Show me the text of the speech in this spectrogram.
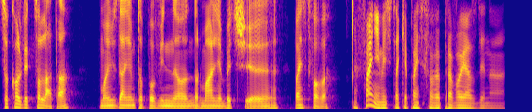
cokolwiek co lata. Moim zdaniem to powinno normalnie być y, państwowe. Fajnie mieć takie państwowe prawo jazdy na,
